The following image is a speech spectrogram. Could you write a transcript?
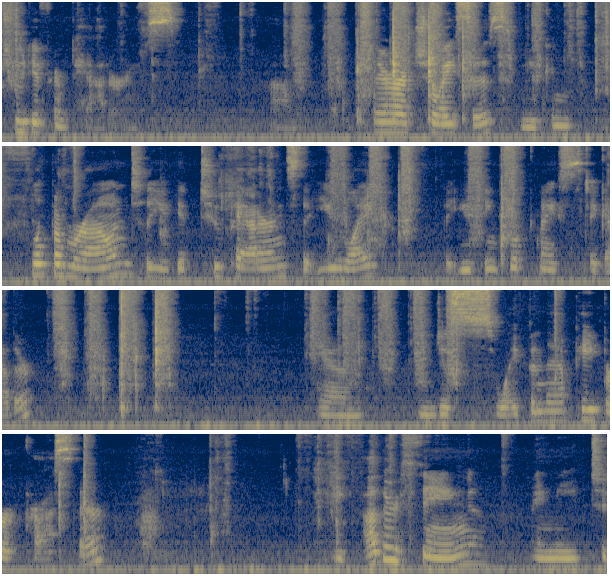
two different patterns. Um, there are choices. You can flip them around until you get two patterns that you like, that you think look nice together. And I'm just swiping that paper across there the other thing I need to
